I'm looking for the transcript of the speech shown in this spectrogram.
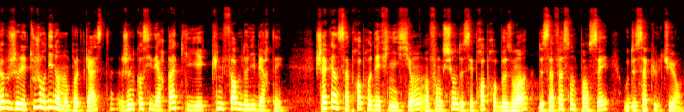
Comme je l'ai toujours dit dans mon podcast, je ne considère pas qu'il y ait qu'une forme de liberté. Chacun sa propre définition en fonction de ses propres besoins, de sa façon de penser ou de sa culture.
